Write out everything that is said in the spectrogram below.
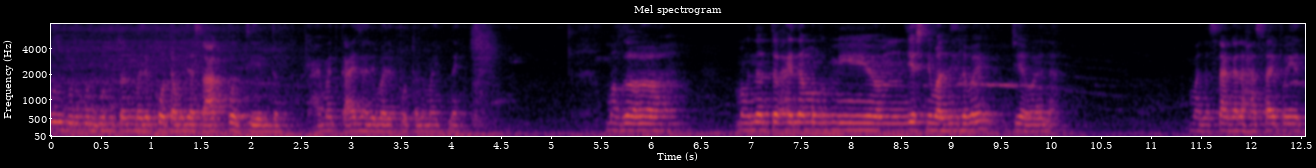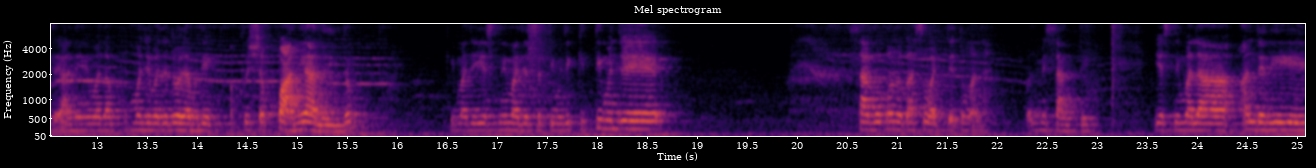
गुरगुर गुरगुर होतं आणि माझ्या पोटामध्ये असं आग पडते एकदम. काय माहीत काय झाले माझ्या पोटाला माहीत नाही. मग मग नंतर आहे ना मग मी अं, यशने मला नेलं बाई जेवायला. मला सांगायला हसाय पण येते आणि मला खूप म्हणजे माझ्या डोळ्यामध्ये अक्षरशः पाणी आलं एकदम. की माझ्या यशने माझ्यासाठी म्हणजे किती म्हणजे सांगू पण नका असं वाटते तुम्हाला? पण मी सांगते. यशने मला अंधेरी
